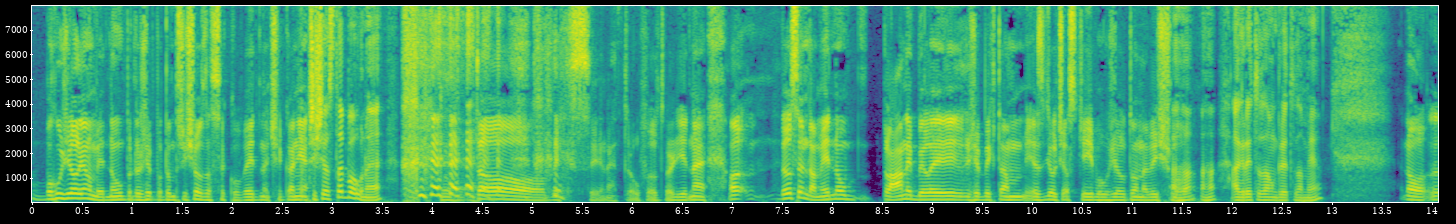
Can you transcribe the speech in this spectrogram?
bohužel jenom jednou, protože potom přišel zase covid nečekaně. A přišel s tebou, ne? to bych si netroufil tvrdit, ne. Ale byl jsem tam jednou, plány byly, že bych tam jezdil častěji, bohužel to nevyšlo. Aha, aha. A kde to tam, kde to tam je? No, eh,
